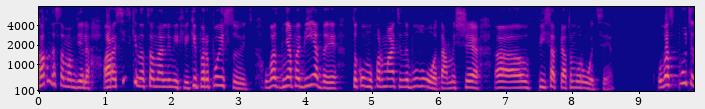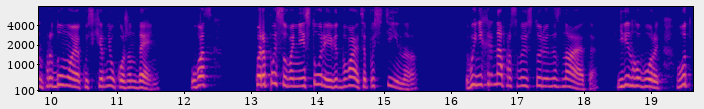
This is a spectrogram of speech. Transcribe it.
як на самом деле, а російський національний міф, який переписують. У вас Дня Побєди в такому форматі не було там ще е, в 55-му році. У вас Путін придумує якусь херню кожен день. У вас переписування історії відбувається постійно. Ви ніхрена про свою історію не знаєте. І він говорить: от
